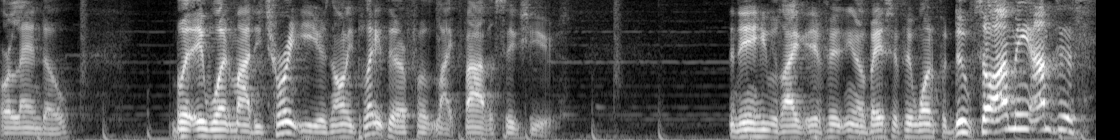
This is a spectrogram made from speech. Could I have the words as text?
Orlando, but it wasn't my Detroit years. I only played there for like five or six years. And then he was like, if it, you know, basically if it wasn't for Duke. So I mean, I'm just.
